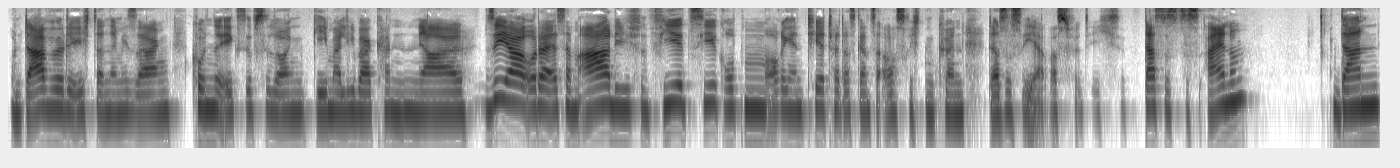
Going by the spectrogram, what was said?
Und da würde ich dann nämlich sagen, Kunde XY, geh mal lieber Kanal SEA oder SMA, die viel zielgruppenorientierter das Ganze ausrichten können. Das ist eher was für dich. Das ist das eine. Dann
